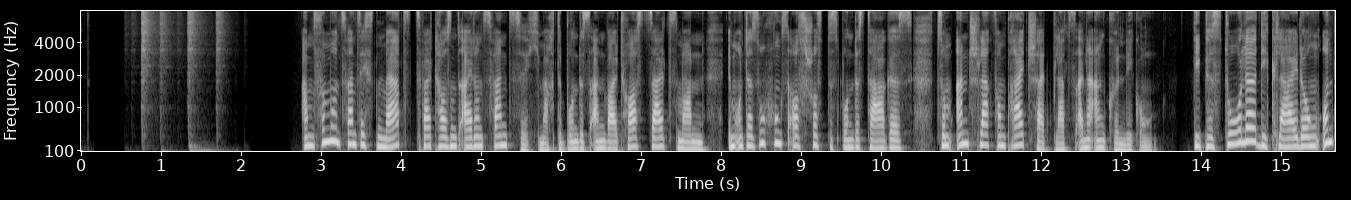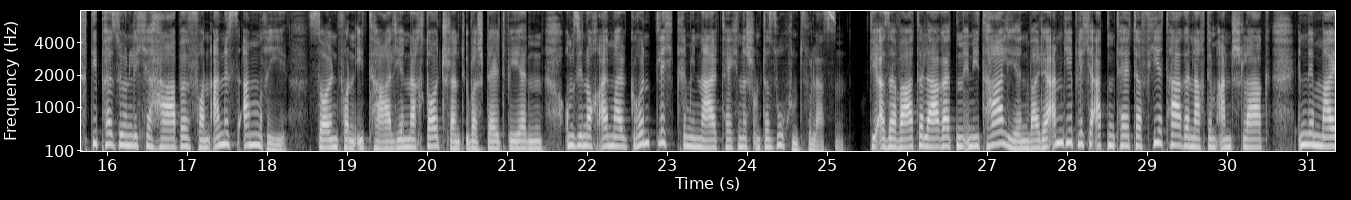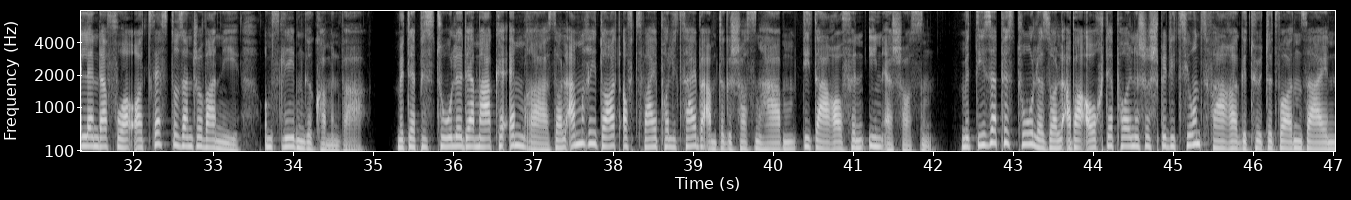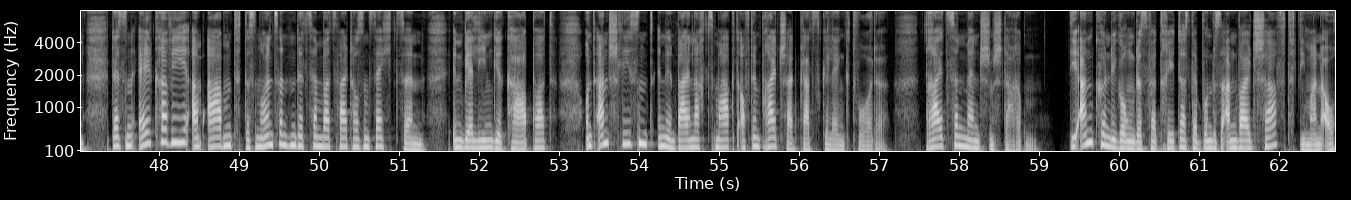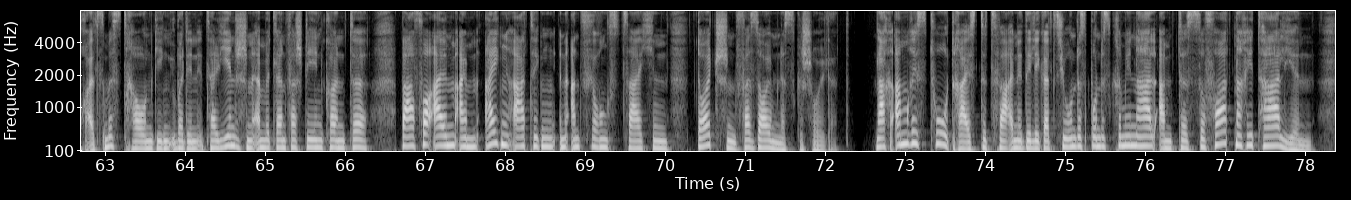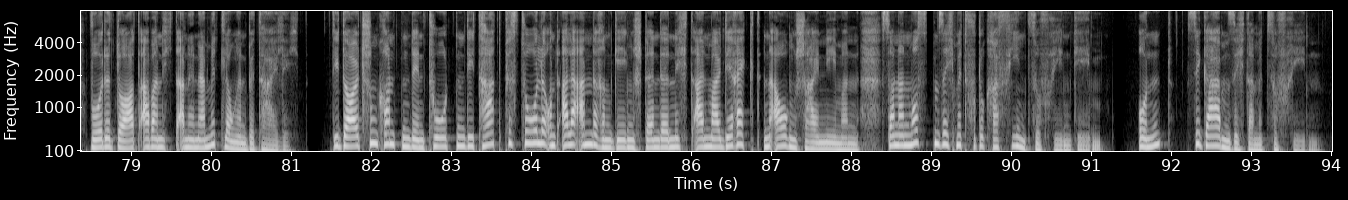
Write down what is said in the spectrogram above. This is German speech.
Am 25. März 2021 machte Bundesanwalt Horst Salzmann im Untersuchungsausschuss des Bundestages zum Anschlag vom Breitscheidplatz eine Ankündigung. Die Pistole, die Kleidung und die persönliche Habe von Anis Amri sollen von Italien nach Deutschland überstellt werden, um sie noch einmal gründlich kriminaltechnisch untersuchen zu lassen. Die Asservate lagerten in Italien, weil der angebliche Attentäter vier Tage nach dem Anschlag in dem Mailänder Vorort Sesto San Giovanni ums Leben gekommen war. Mit der Pistole der Marke Emra soll Amri dort auf zwei Polizeibeamte geschossen haben, die daraufhin ihn erschossen. Mit dieser Pistole soll aber auch der polnische Speditionsfahrer getötet worden sein, dessen LKW am Abend des 19. Dezember 2016 in Berlin gekapert und anschließend in den Weihnachtsmarkt auf dem Breitscheidplatz gelenkt wurde. 13 Menschen starben. Die Ankündigung des Vertreters der Bundesanwaltschaft, die man auch als Misstrauen gegenüber den italienischen Ermittlern verstehen könnte, war vor allem einem eigenartigen, in Anführungszeichen, deutschen Versäumnis geschuldet. Nach Amris Tod reiste zwar eine Delegation des Bundeskriminalamtes sofort nach Italien, wurde dort aber nicht an den Ermittlungen beteiligt. Die Deutschen konnten den Toten die Tatpistole und alle anderen Gegenstände nicht einmal direkt in Augenschein nehmen, sondern mussten sich mit Fotografien zufrieden geben. Und sie gaben sich damit zufrieden.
